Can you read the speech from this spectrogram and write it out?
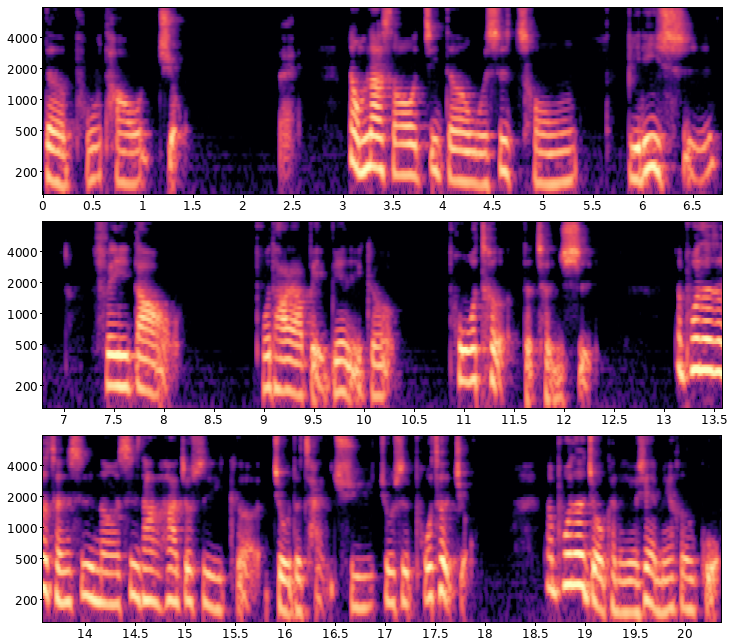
的葡萄酒。那我们那时候记得，我是从比利时飞到葡萄牙北边一个波特的城市。那波特这个城市呢，事实上它就是一个酒的产区，就是波特酒。那波特酒可能有些人没喝过。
